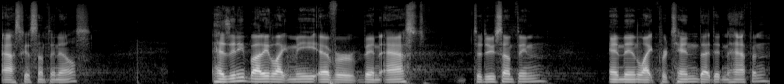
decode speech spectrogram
ask us something else? Has anybody like me ever been asked to do something and then, like, pretend that didn't happen?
